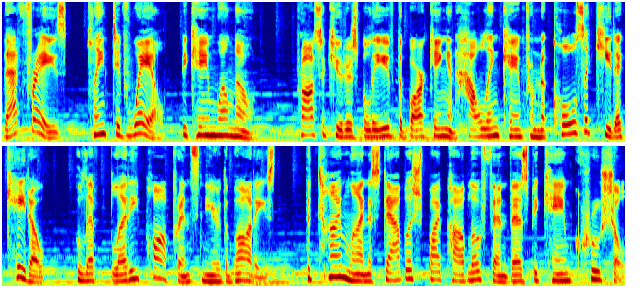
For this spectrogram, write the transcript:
That phrase, plaintive wail, became well known. Prosecutors believed the barking and howling came from Nicole's Akita Kato, who left bloody paw prints near the bodies. The timeline established by Pablo Fenjves became crucial.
